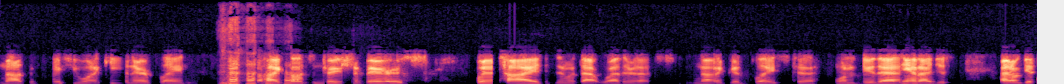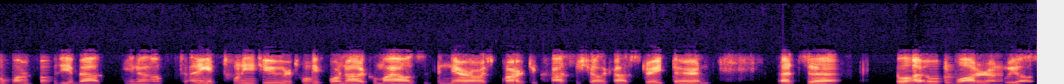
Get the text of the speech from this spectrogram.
not the place you want to keep an airplane. With a high concentration of bears, with tides and with that weather, that's not a good place to want to do that. And I just I don't get a warm fuzzy about, you know, I think it's 22 or 24 nautical miles is the narrowest part to cross the Shelikof Strait there, and that's uh, a lot of open water on wheels.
